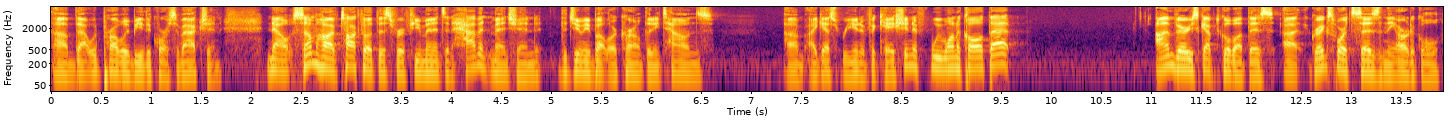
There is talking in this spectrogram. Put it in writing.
um, that would probably be the course of action. Now somehow I've talked about this for a few minutes and haven't mentioned the Jimmy Butler, Karl Anthony Towns, um, I guess reunification, if we want to call it that. I'm very skeptical about this. Uh, Greg Swartz says in the article,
